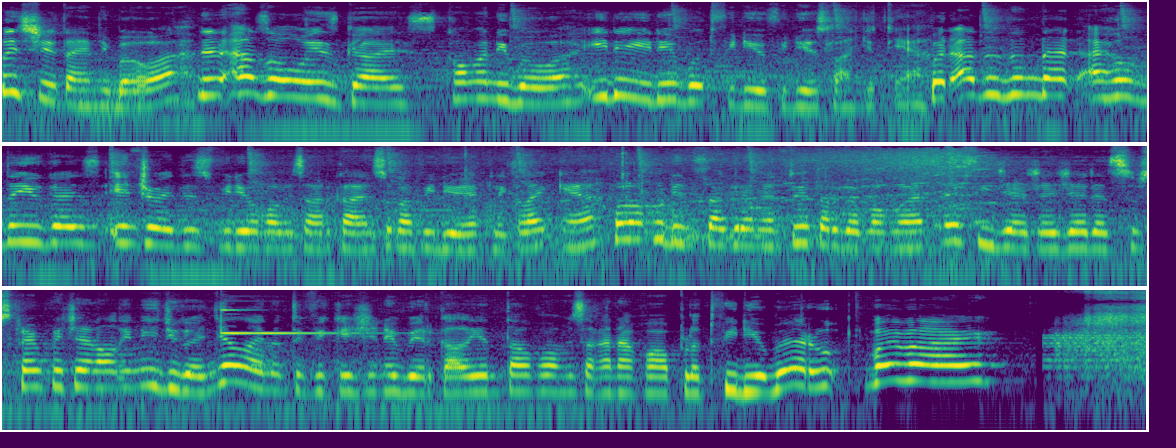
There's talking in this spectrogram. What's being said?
Please ceritain di bawah. Dan as always guys, komen di bawah ide-ide buat video-video selanjutnya. But other than that, I hope that you guys enjoy this video. Kalau misalkan kalian suka videonya, klik like-nya. Follow aku di Instagram dan Twitter gampang banget. Nesi Jajaja dan subscribe subscribe ke channel ini juga nyalain notificationnya biar kalian tahu kalau misalkan aku upload video baru. Bye bye.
